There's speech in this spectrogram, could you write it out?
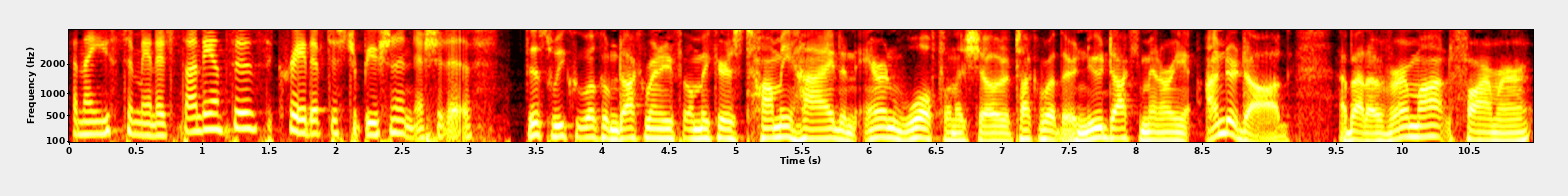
and I used to manage Sundance's creative distribution initiative. This week, we welcome documentary filmmakers Tommy Hyde and Aaron Woolf on the show to talk about their new documentary, Underdog, about a Vermont farmer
